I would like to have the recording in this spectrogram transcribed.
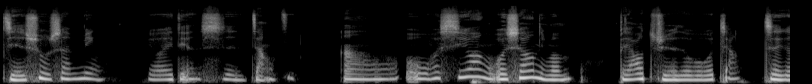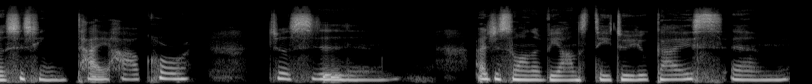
结束生命。有一点是这样子，嗯，我希望，我希望你们不要觉得我讲这个事情太 hardcore。就是 I just wanna be honest to you guys, and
